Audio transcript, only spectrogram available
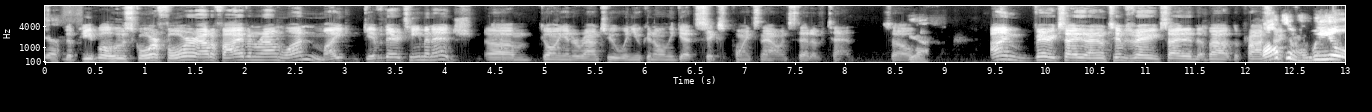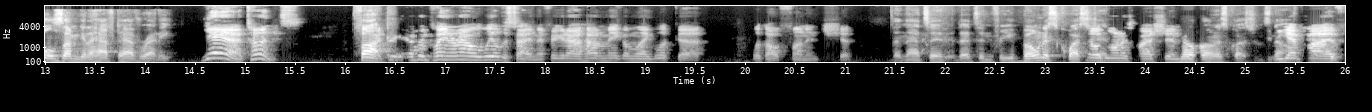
yeah. The people who score four out of five in round one might give their team an edge um, going into round two when you can only get six points now instead of 10. So yeah. I'm very excited. I know Tim's very excited about the process. Lots of wheels I'm going to have to have ready. Yeah, tons. Fuck. I've been playing around with wheel deciding. I figured out how to make them like look uh, look all fun and shit. Then that's it. That's in for you. Bonus question. No bonus question. No bonus questions. No. You get five.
